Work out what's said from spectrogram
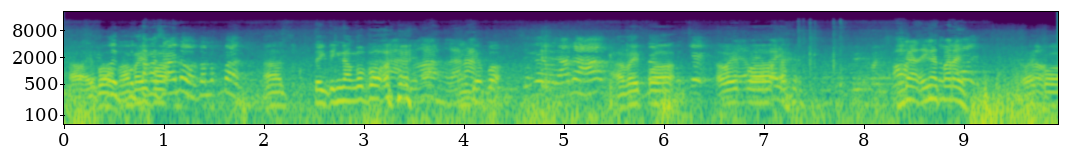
Okay po, Ay, bye punta ka po. sa ano, Talukban. Ah, tingtingnan ko po. lang, wala Thank na. you po. Sige, wala na ha. Bye po. Bye po. Bye, Ingat, ingat pare. Bye po.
